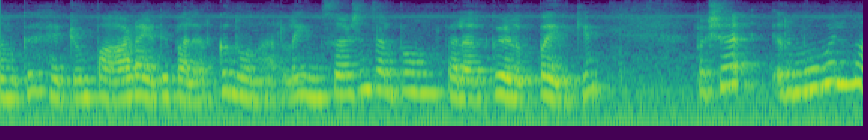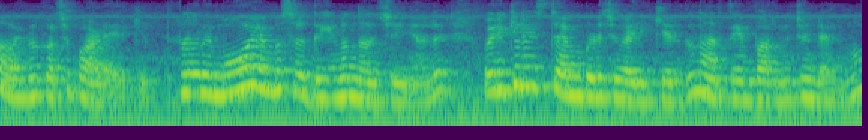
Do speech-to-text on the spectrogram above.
നമുക്ക് ഏറ്റവും പാടായിട്ട് പലർക്കും തോന്നാറുള്ളത്. ഇൻസേർഷൻ ചിലപ്പം പലർക്കും എളുപ്പമായിരിക്കും. പക്ഷേ റിമൂവൽ എന്ന് പറയുന്നത് കുറച്ച് പാടായിരിക്കും. നമ്മൾ റിമൂവ് ചെയ്യുമ്പോൾ ശ്രദ്ധിക്കണം എന്ന് വെച്ച് കഴിഞ്ഞാൽ ഒരിക്കലും ഈ സ്റ്റെം പിടിച്ച് വലിക്കരുത്. നേരത്തെ പറഞ്ഞിട്ടുണ്ടായിരുന്നു.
